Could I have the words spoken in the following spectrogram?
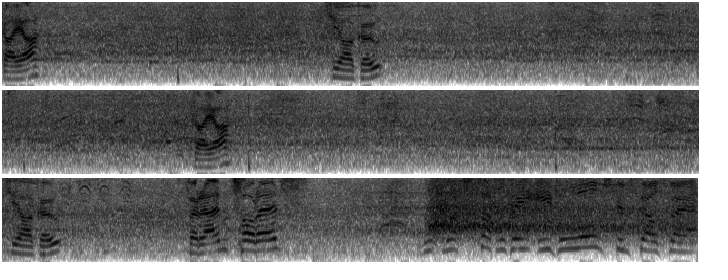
Gaya. Thiago. Gaya. Thiago. Ferran Torres. Not much subtlety, he's launched himself there.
